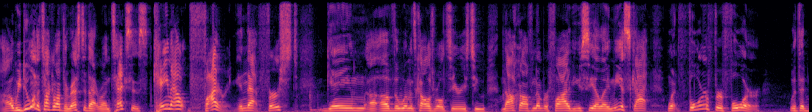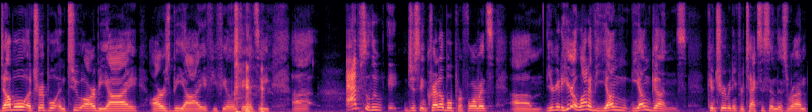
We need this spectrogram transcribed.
uh, we do want to talk about the rest of that run. Texas came out firing in that first game uh, of the Women's College World Series to knock off number 5 UCLA. Mia Scott went 4 for 4 with a double, a triple, and two RBI, RSBI if you feeling fancy. uh, absolute, just incredible performance. Um, you're going to hear a lot of young young guns contributing for Texas in this run.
